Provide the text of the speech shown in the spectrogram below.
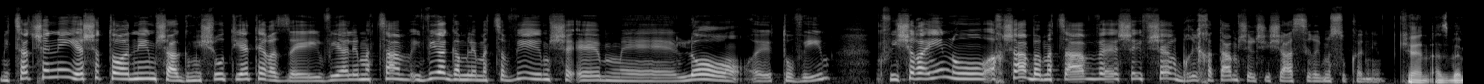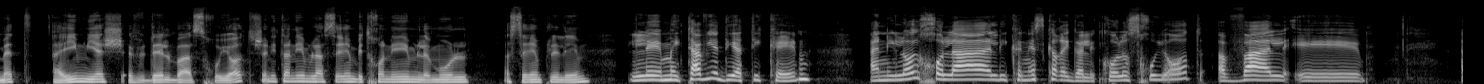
מצד שני, יש הטוענים שהגמישות יתר הזה הביאה למצב, הביאה גם למצבים שהם אה, לא אה, טובים, כפי שראינו עכשיו במצב אה, שאפשר בריחתם של שישה אסירים מסוכנים. כן, אז באמת, האם יש הבדל בזכויות שניתנים לאסירים ביטחוניים למול אסירים פליליים? למיטב ידיעתי כן. אני לא יכולה להיכנס כרגע לכל הזכויות, אבל... אה,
